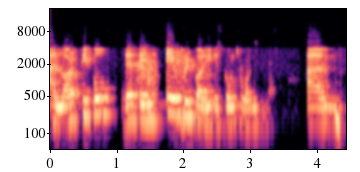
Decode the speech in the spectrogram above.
a lot of people, that then everybody is going to want it. Um,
